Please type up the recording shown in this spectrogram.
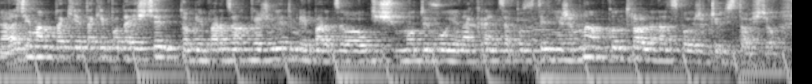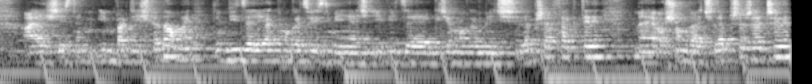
Na razie mam takie, takie podejście, to mnie bardzo angażuje, to mnie bardzo gdzieś motywuje, nakręca pozytywnie, że mam kontrolę nad swoją rzeczywistością. A jeśli jestem im bardziej świadomy, tym widzę, jak mogę coś zmieniać i widzę, gdzie mogę mieć lepsze efekty, e, osiągać lepsze rzeczy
